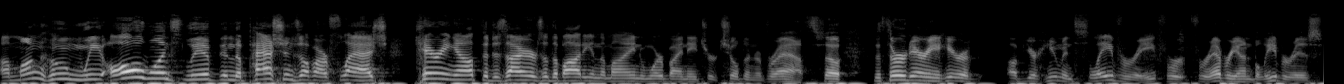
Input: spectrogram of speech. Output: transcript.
Among whom we all once lived in the passions of our flesh, carrying out the desires of the body and the mind, and were by nature children of wrath. So the third area here of, of your human slavery for, for every unbeliever is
